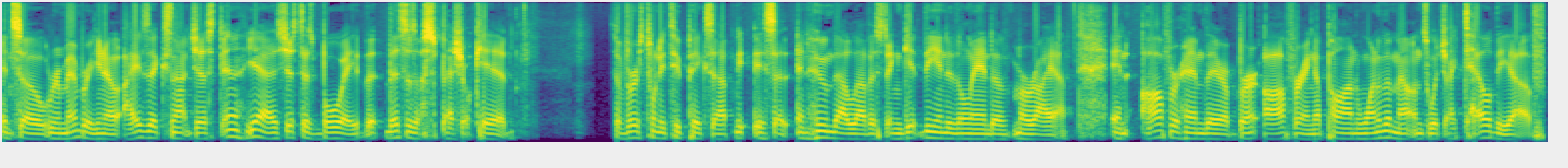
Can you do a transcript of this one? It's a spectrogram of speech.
And so remember, you know, Isaac's not just, eh, yeah, it's just his boy. This is a special kid. So verse 22 picks up, it says, In whom thou lovest, and get thee into the land of Moriah, and offer him there a burnt offering upon one of the mountains which I tell thee of.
